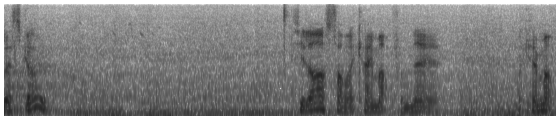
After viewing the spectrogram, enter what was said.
Let's go. See, last time I came up from there, I came up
